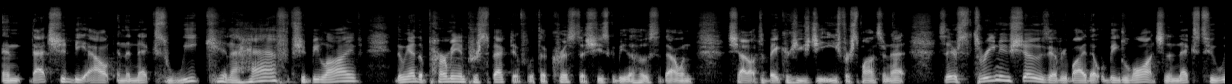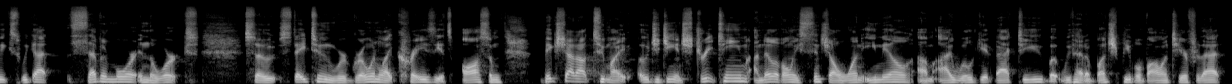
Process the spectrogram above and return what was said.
And that should be out in the next week and a half. It should be live. Then we have the Permian Perspective with Krista. She's going to be the host of that one. Shout out to Baker Hughes GE for sponsoring that. So there's three new shows, everybody, that will be launched in the next two weeks. We got seven more in the works. So stay tuned. We're growing like crazy. It's awesome. Big shout out to my OGGN Street team. I know I've only sent y'all one email. Um, I will get back to you, but we've had a bunch of people volunteer for that.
